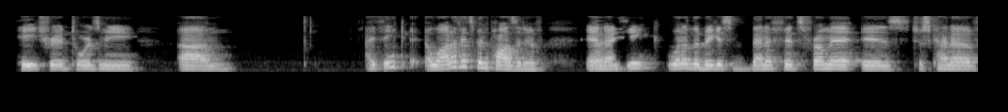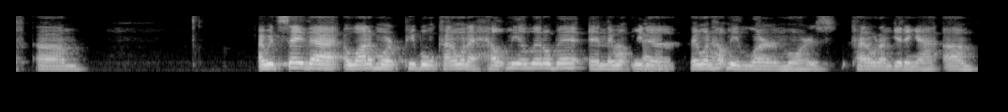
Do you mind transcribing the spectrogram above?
hatred towards me. Um, I think a lot of it's been positive. And yeah. I think one of the biggest benefits from it is just kind of, um, I would say that a lot of more people kind of want to help me a little bit, and they want okay. me to, they want to help me learn more. Is kind of what I'm getting at. Um,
